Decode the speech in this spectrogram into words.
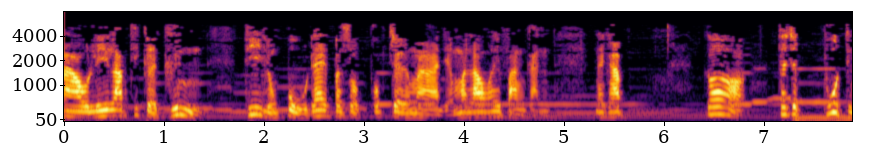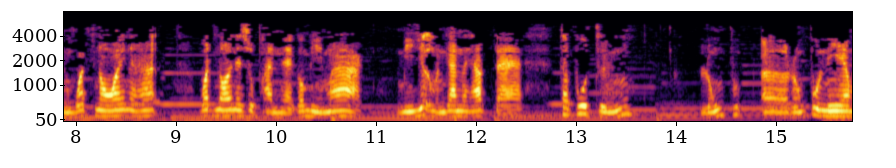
ราวลี้ลับที่เกิดขึ้น ที่หลวงปู่ได้ประสบพบเจอมา เดี๋ยวมาเล่าให้ฟังกันนะครับ ก็ ถ้าจะพูดถึงวัดน้อยนะฮะวัดน้อยในสุพรรณเนี่ยก็มีมาก มีเยอะเหมือนกันนะครับ แต่ถ้าพูดถึงหลวงหลวงปู่เนียม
